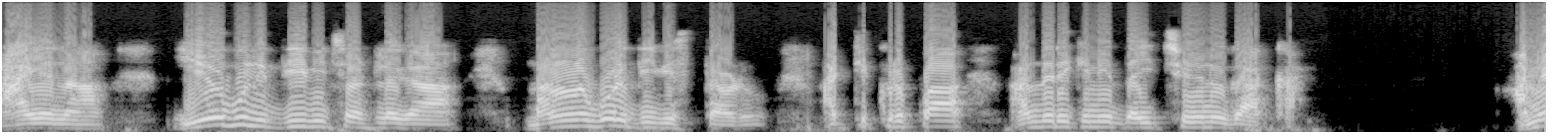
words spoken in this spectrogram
ఆయన యోగుని దీవించినట్లుగా మనల్ని కూడా దీవిస్తాడు. అట్టి కృప అందరికీ దయచేయునుగాక. ఆమె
